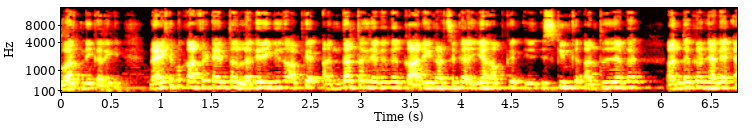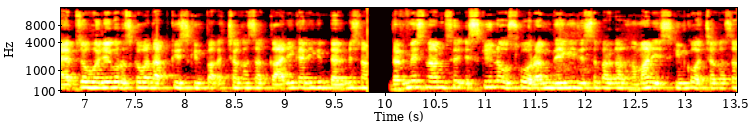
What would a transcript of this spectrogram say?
वर्क नहीं करेगी। नाइट में काफ़ी टाइम तक लगे रहेगी तो आपके अंदर तक जाकर कार्य कर सके या आपके स्किन के अंदर जाकर, अंदर कर जाकर एब्जॉर्व हो जाएगा और उसके बाद आपकी स्किन पर अच्छा खासा कार्य करेगी। डर्मिस डर्मिस नाम से स्किन उसको रंग देगी, जिससे प्रकार हमारी स्किन को अच्छा खासा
